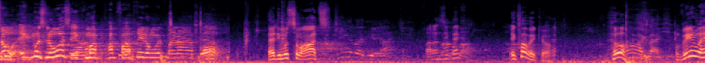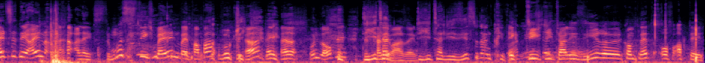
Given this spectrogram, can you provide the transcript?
So, ich muss los. Ich hab Verabredung mit meiner Frau. Ja, die muss zum Arzt. Fahren Sie weg? Ich fahr weg, ja. So. Und wen, du hältst das nicht ein, Alex? Du musst dich melden bei Papa. Wirklich? Ja? Hey. Äh, unglaublich. Das kann nicht wahr sein. Digitalisierst du dein Ich Privatleben? digitalisiere komplett auf Update.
